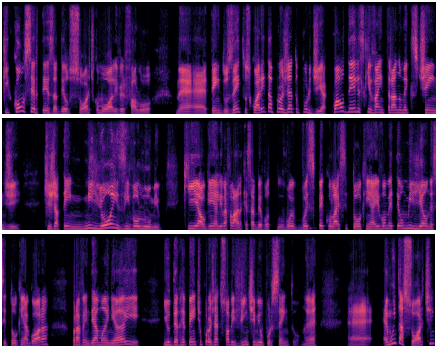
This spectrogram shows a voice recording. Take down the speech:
que com certeza deu sorte, como o Oliver falou, né? É, tem 240 projetos por dia. Qual deles que vai entrar numa exchange que já tem milhões em volume? Que alguém ali vai falar, ah, quer saber, vou, vou, vou especular esse token aí, vou meter um milhão nesse token agora para vender amanhã e, e de repente o projeto sobe 20 mil por cento, né? É, é muita sorte,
